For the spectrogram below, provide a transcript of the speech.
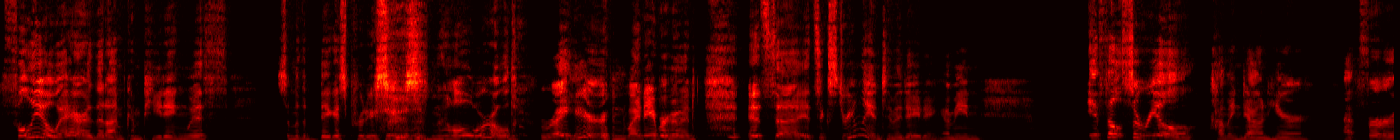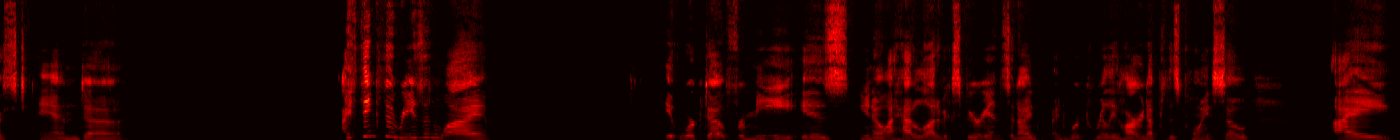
fully aware that I'm competing with some of the biggest producers in the whole world right here in my neighborhood. It's uh it's extremely intimidating. I mean, it felt surreal coming down here at first and uh i think the reason why it worked out for me is you know i had a lot of experience and i'd, I'd worked really hard up to this point so i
